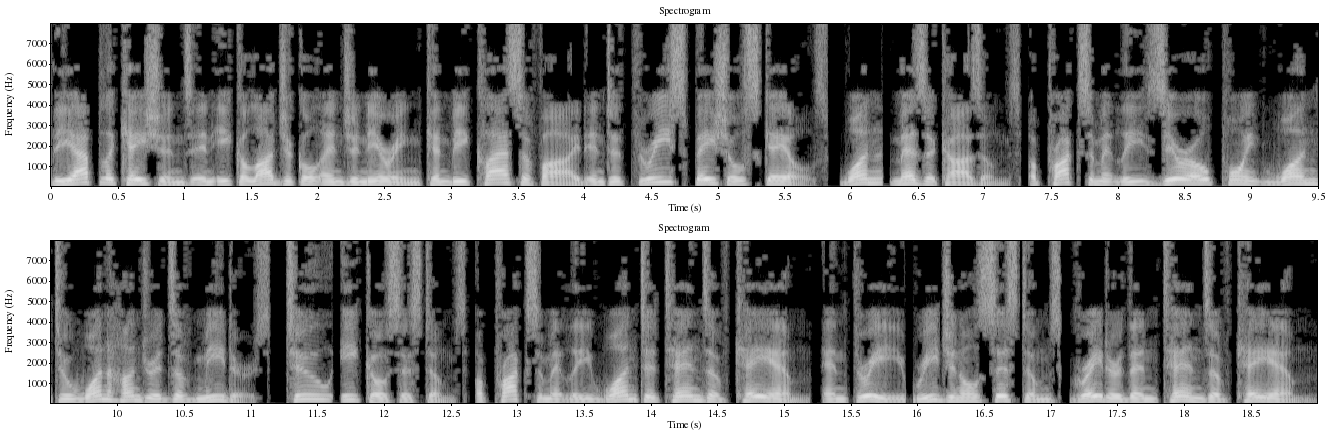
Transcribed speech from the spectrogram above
The applications in ecological engineering can be classified into three spatial scales: one mesocosms, approximately 0.1 to 1 hundreds of meters; two ecosystems, approximately 1 to tens of km; and three regional systems, greater than tens of km.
